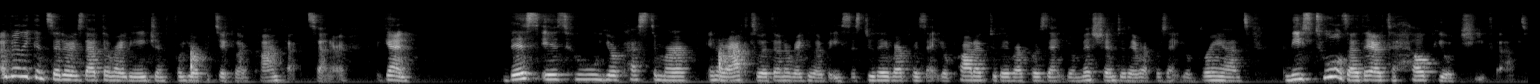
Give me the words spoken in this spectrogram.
i really consider is that the right agent for your particular contact center? Again this is who your customer interacts with on a regular basis. Do they represent your product? Do they represent your mission? Do they represent your brand? And these tools are there to help you achieve that.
